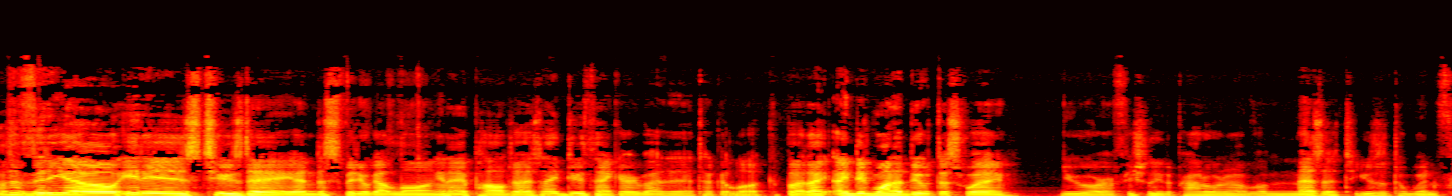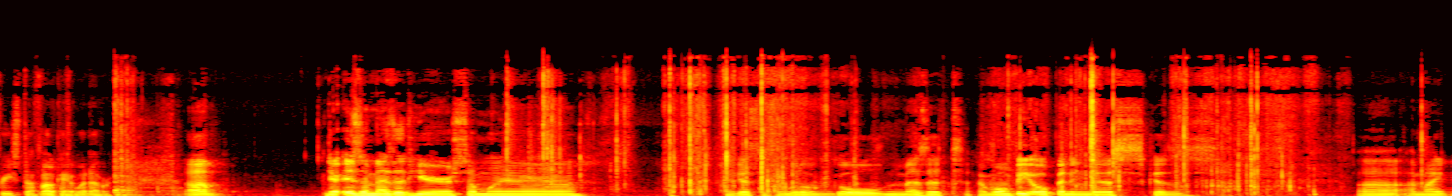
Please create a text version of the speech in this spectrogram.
of the video. It is Tuesday, and this video got long, and I apologize. and I do thank everybody that took a look, but I, I did want to do it this way. You are officially the proud owner of a Mezit. Use it to win free stuff. Okay, whatever. Um, there is a Mezit here somewhere. I guess it's a little gold Mezit. I won't be opening this because uh, I might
